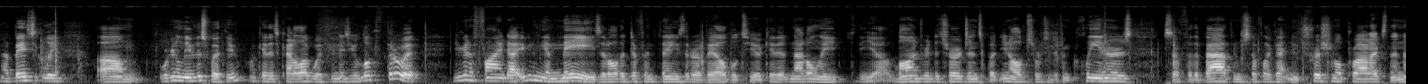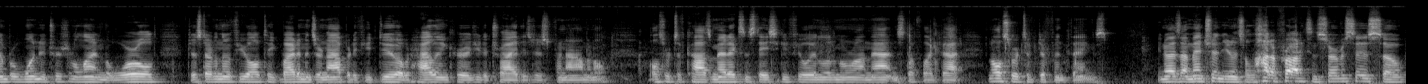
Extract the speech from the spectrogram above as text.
Now, basically, um, we're going to leave this with you, okay, this catalog with you, and as you look through it, you're going to find out, you're going to be amazed at all the different things that are available to you, okay? There's not only the uh, laundry detergents, but, you know, all sorts of different cleaners, stuff for the bathroom, stuff like that, nutritional products, the number one nutritional line in the world. Just, I don't know if you all take vitamins or not, but if you do, I would highly encourage you to try it. It's just phenomenal. All sorts of cosmetics, and Stacy can fill in a little more on that and stuff like that, and all sorts of different things. You know, as I mentioned, you know, it's a lot of products and services. So,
